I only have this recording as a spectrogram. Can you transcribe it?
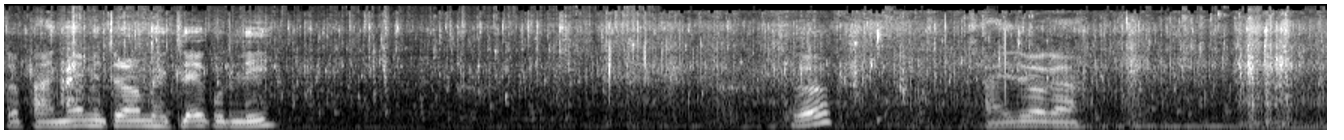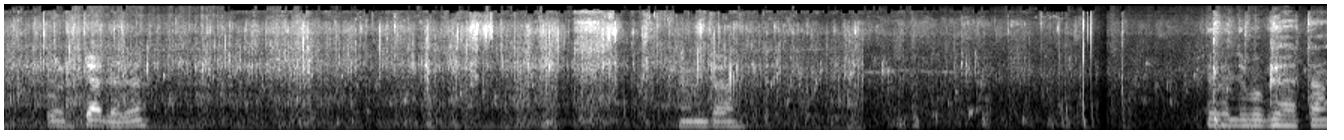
तर फायनल मित्रांनो भेटले कुठली? हो? साईज बघा. आलं का? नंतर खाली बघूया आता.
